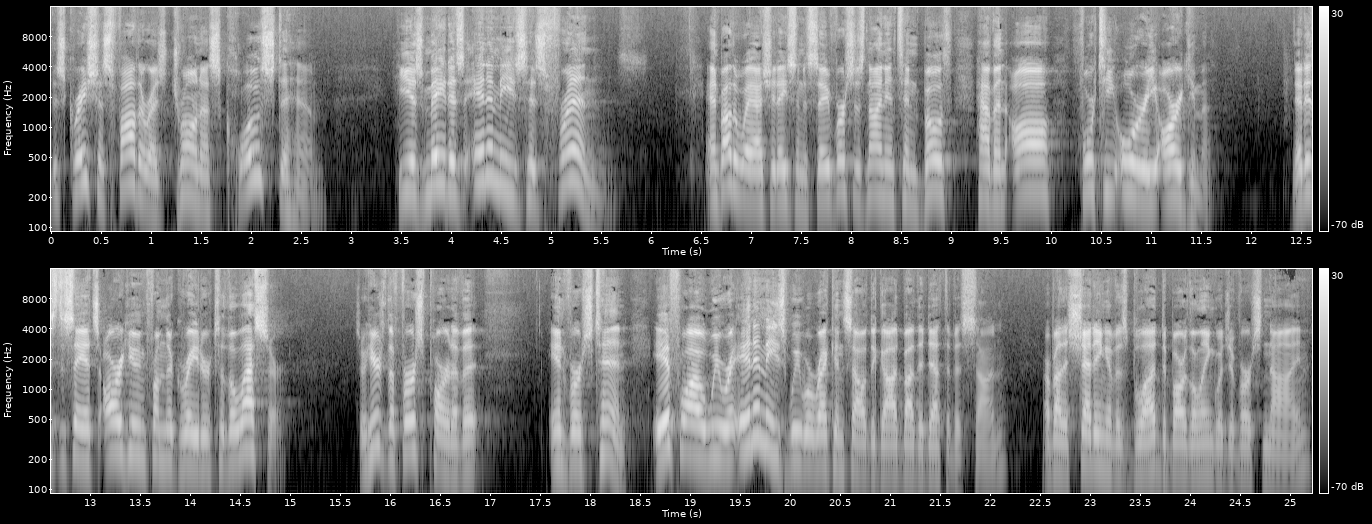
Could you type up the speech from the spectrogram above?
this gracious Father has drawn us close to him. He has made his enemies his friends. And by the way, I should hasten to say, verses 9 and 10 both have an a fortiori argument. That is to say, it's arguing from the greater to the lesser. So here's the first part of it in verse 10. If while we were enemies, we were reconciled to God by the death of his Son, or by the shedding of his blood, to borrow the language of verse 9,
